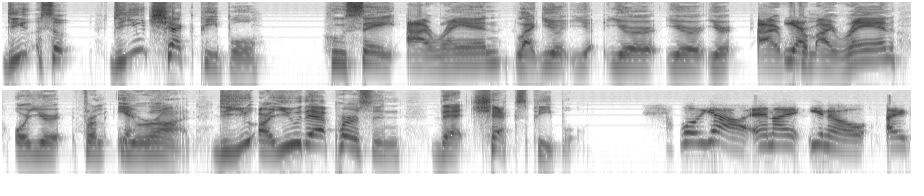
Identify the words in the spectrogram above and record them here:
do you so do you check people who say Iran, like you're you're you're you're, you're I, Yes. from Iran or you're from Yes. Iran? Do you are you that person that checks people? Well, yeah, and I, you know, I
